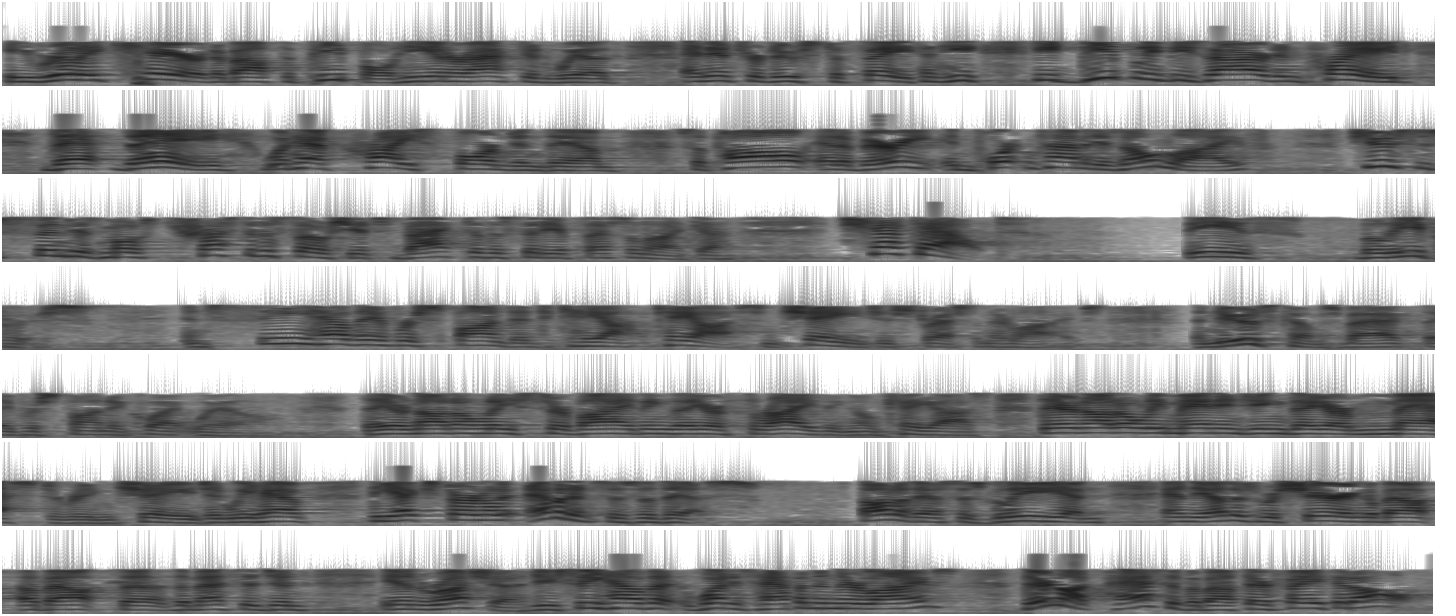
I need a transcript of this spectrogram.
He really cared about the people he interacted with and introduced to faith. And he, he deeply desired and prayed that they would have Christ formed in them. So Paul, at a very important time in his own life, chooses to send his most trusted associates back to the city of Thessalonica. Check out these believers and see how they have responded to chaos and change and stress in their lives. The news comes back, they've responded quite well. They are not only surviving, they are thriving on chaos. They are not only managing, they are mastering change. And we have the external evidences of this. Thought of this as Glee and, and the others were sharing about, about the, the message in, in Russia. Do you see how the, what has happened in their lives? They're not passive about their faith at all.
